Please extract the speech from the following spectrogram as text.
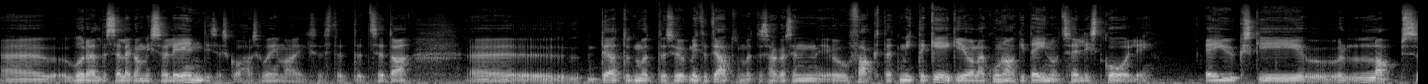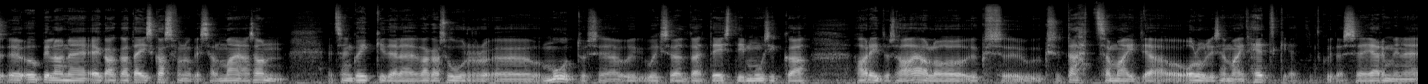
võrreldes sellega, mis oli endises kohas võimalik, sest et, et seda teatud mõttes, mitte teatud mõttes, aga see on ju fakt, et mitte keegi ei ole kunagi teinud sellist kooli ei ükski laps, õpilane ega ka täiskasvanu, kes seal majas on. et see on kõikidele väga suur öö, muutus ja võiks öelda, et Eesti muusikahariduse ajaloo üks, üks tähtsamaid ja olulisemaid hetki, et, et kuidas see järgmine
